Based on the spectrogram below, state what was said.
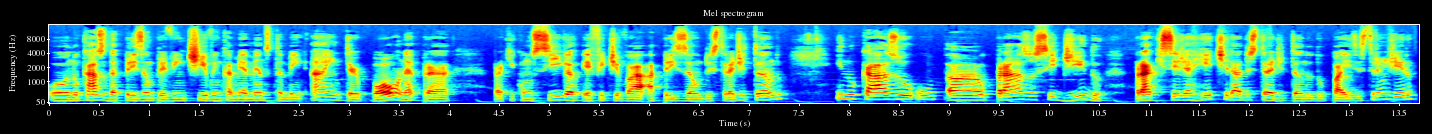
ou no caso da prisão preventiva, o encaminhamento também à Interpol, né, para que consiga efetivar a prisão do extraditando, e no caso o, a, o prazo cedido para que seja retirado o extraditando do país estrangeiro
